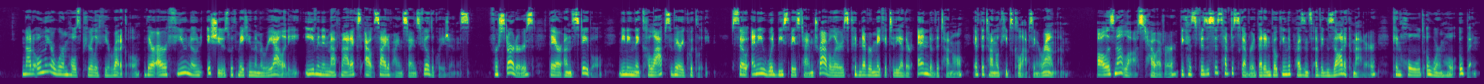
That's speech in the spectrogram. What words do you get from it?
Not only are wormholes purely theoretical, there are a few known issues with making them a reality, even in mathematics outside of Einstein's field equations. For starters, they are unstable, meaning they collapse very quickly. So any would-be space-time travelers could never make it to the other end of the tunnel if the tunnel keeps collapsing around them. All is not lost, however, because physicists have discovered that invoking the presence of exotic matter can hold a wormhole open.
